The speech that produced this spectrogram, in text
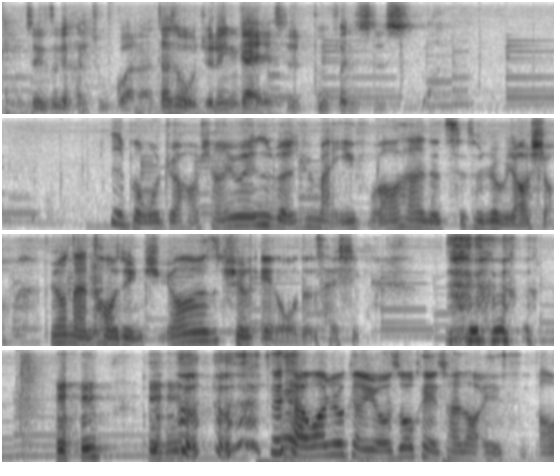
我们这个这个很主观啦，但是我觉得应该也是部分事实吧。日本我觉得好像，因为日本去买衣服，然后它的尺寸就比较小，比较难套进去，然后全 L 的才行。在台湾就可能有时候可以穿到 S，然后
